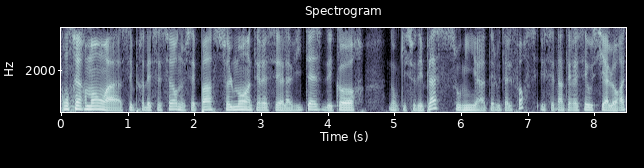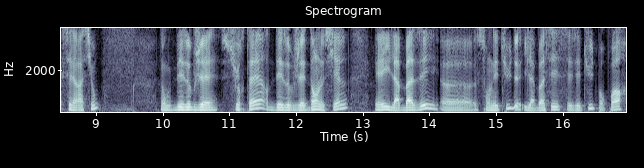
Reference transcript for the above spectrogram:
contrairement à ses prédécesseurs, ne s'est pas seulement intéressé à la vitesse des corps donc qui se déplacent soumis à telle ou telle force, il s'est intéressé aussi à leur accélération. Donc des objets sur Terre, des objets dans le ciel, et il a basé euh, son étude, il a basé ses études pour pouvoir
